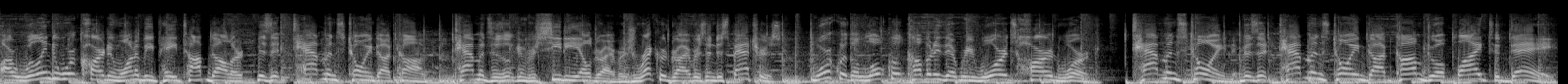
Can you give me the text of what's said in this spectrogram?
are willing to work hard and want to be paid top dollar, visit tapmanstowing.com. Tapman's is looking for CDL drivers, record drivers, and dispatchers. Work with a local company that rewards hard work. Tapman's Towing. Visit tapmanstowing.com to apply today.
